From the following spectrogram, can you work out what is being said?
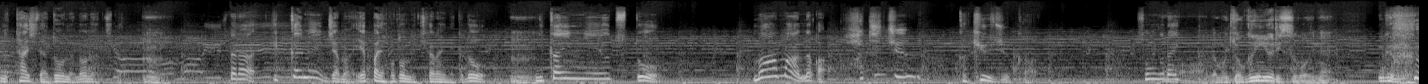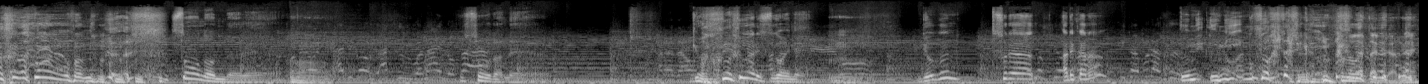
に対してはどうなのなんですねうん。そしたら1回目じゃまあやっぱりほとんど効かないんだけどうん。うん2回目打つとまあまあなんか80か90かそんぐらい。でも魚群よりすごいね。そうなんだよね。うそうだね。魚群よりすごいね。魚群それはあれかな？海海物語かん物語だね。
